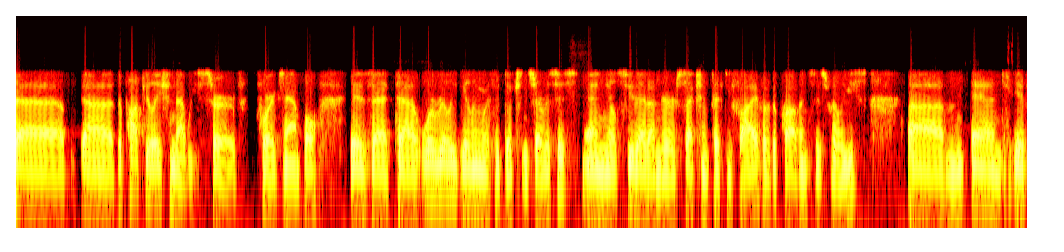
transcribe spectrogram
uh, uh, the population that we serve, for example, is that uh, we're really dealing with addiction services, and you'll see that under Section 55 of the province's release. Um, and if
